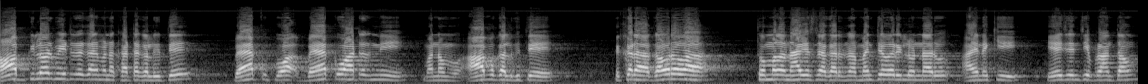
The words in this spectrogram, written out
హాఫ్ కిలోమీటర్ కానీ మనం కట్టగలిగితే బ్యాక్ బ్యాక్ వాటర్ని మనం ఆపగలిగితే ఇక్కడ గౌరవ తుమ్మల నాగేశ్వర గారు మంత్రివర్యులు ఉన్నారు. ఆయనకి ఏజెన్సీ ప్రాంతం.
